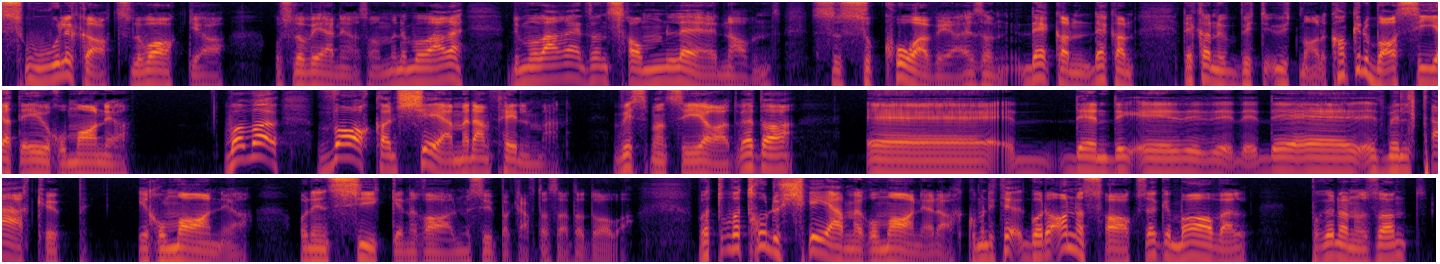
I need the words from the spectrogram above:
soleklart Slovakia og Slovenia og sånn, men det må være, det må være en sånn samlenavn. Så Sokovia er sånn det kan, det, kan, det kan du bytte ut med alle. Kan ikke du bare si at det er jo Romania? Hva, hva, hva, kan skje med den filmen hvis man sier at Vet du hva eh, det, er det, det, er et militærkupp i Romania, og det er en syk general med superkrefter som har tatt over. Hva, hva, tror du skjer med Romania da? De til, går det an å saksøke Marvel av noe sånt?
